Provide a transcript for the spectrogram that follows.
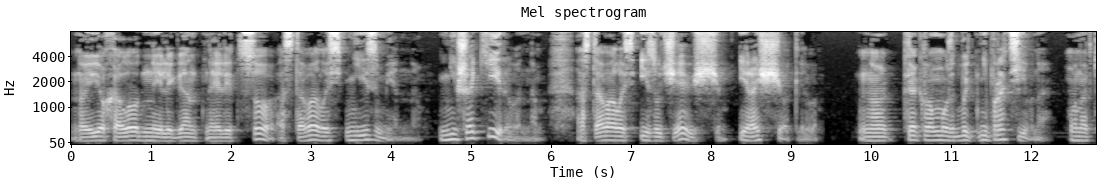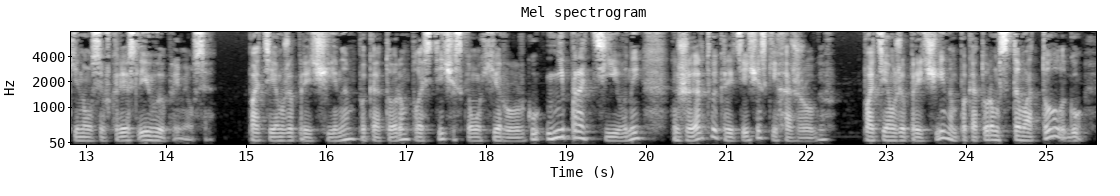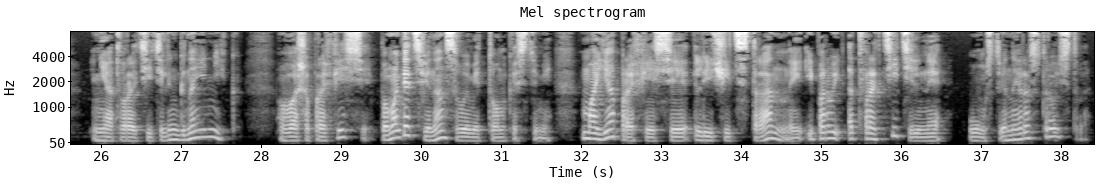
Но ее холодное элегантное лицо оставалось неизменным, не шокированным, оставалось изучающим и расчетливым. «Но как вам может быть не противно?» Он откинулся в кресле и выпрямился. По тем же причинам, по которым пластическому хирургу не противны жертвы критических ожогов по тем же причинам, по которым стоматологу не отвратителен гнойник. Ваша профессия – помогать с финансовыми тонкостями. Моя профессия – лечить странные и порой отвратительные умственные расстройства.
